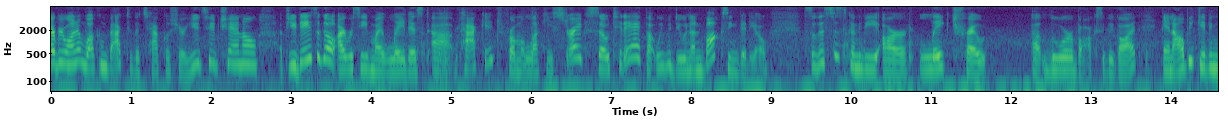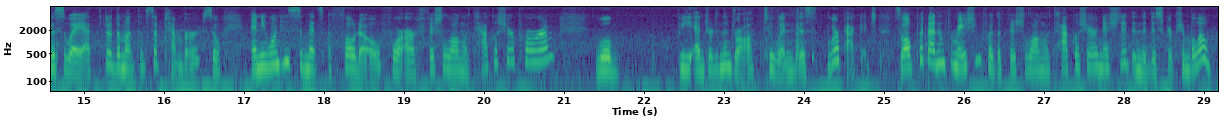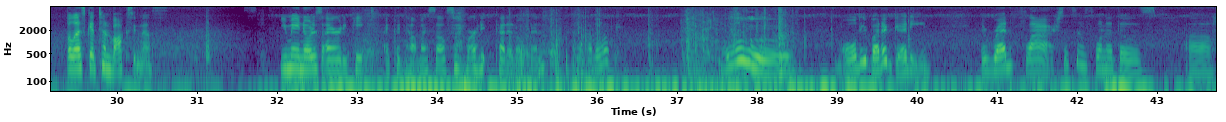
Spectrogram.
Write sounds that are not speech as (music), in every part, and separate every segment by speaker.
Speaker 1: Hi everyone and welcome back to the Tackle Share YouTube channel. A few days ago I received my latest uh, package from Lucky Strike so today I thought we would do an unboxing video. So this is going to be our lake trout uh, lure box that we got and I'll be giving this away after the month of September so anyone who submits a photo for our Fish Along with Tackle Share program will be entered in the draw to win this lure package. So I'll put that information for the Fish Along with Tackle Share initiative in the description below. But let's get to unboxing this. You may notice I already peeked. I couldn't help myself, (laughs) so I've already cut it open. Have a look. Ooh, an oldie but a goodie. The Red Flash. This is one of those uh,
